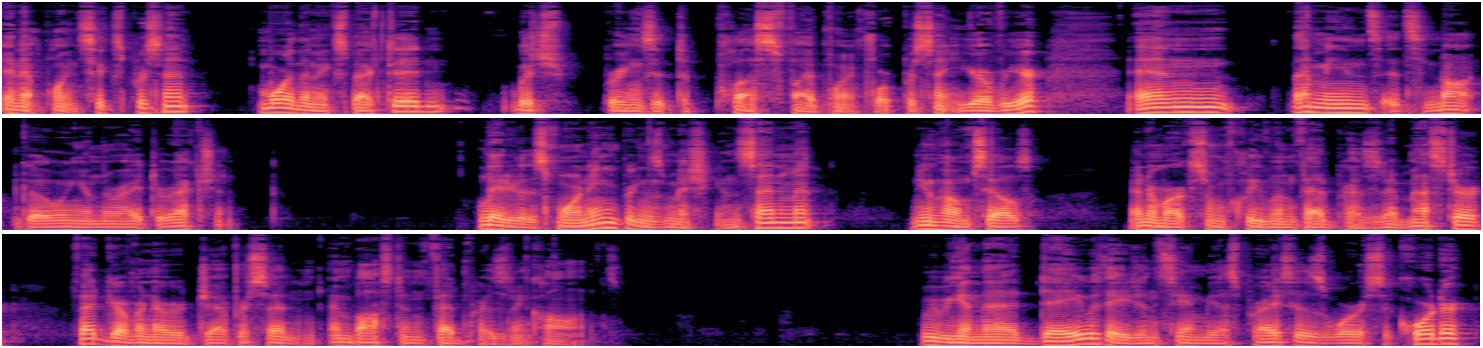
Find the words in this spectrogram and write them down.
in at 0.6%, more than expected, which brings it to plus 5.4% year over year, and that means it's not going in the right direction. Later this morning brings Michigan sentiment, new home sales, and remarks from Cleveland Fed President Mester, Fed Governor Jefferson, and Boston Fed President Collins. We begin the day with agency MBS prices worse a quarter,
